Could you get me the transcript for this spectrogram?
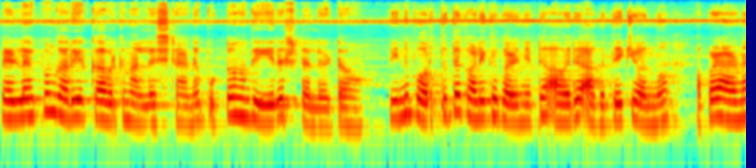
വെള്ളയപ്പവും കറിയൊക്കെ അവർക്ക് നല്ല ഇഷ്ടമാണ് പുട്ടൊന്നും തീരെ ഇഷ്ടമല്ല കേട്ടോ. പിന്നെ പുറത്തത്തെ കളിയൊക്കെ കഴിഞ്ഞിട്ട് അവർ അകത്തേക്ക് വന്നു. അപ്പോഴാണ്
